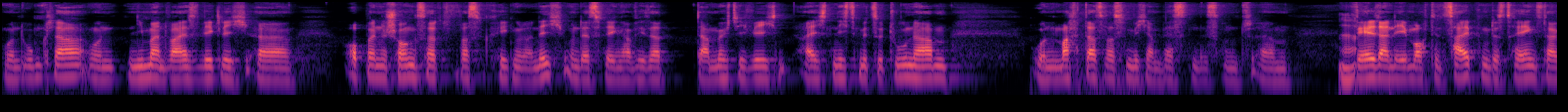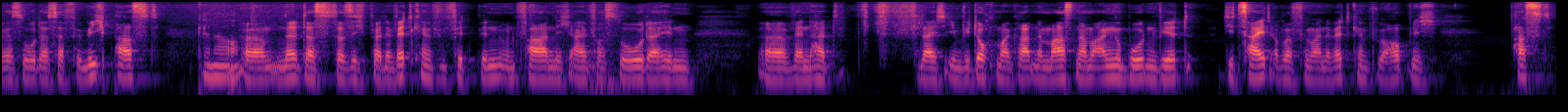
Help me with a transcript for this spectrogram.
und unklar und niemand weiß wirklich, äh, ob er eine Chance hat, was zu kriegen oder nicht. Und deswegen habe ich gesagt, da möchte ich wirklich eigentlich nichts mit zu tun haben und mache das, was für mich am besten ist. Und ähm, ja. wähle dann eben auch den Zeitpunkt des Trainingslagers so, dass er für mich passt. Genau. Ähm, ne, dass, dass ich bei den Wettkämpfen fit bin und fahre nicht einfach so dahin, äh, wenn halt vielleicht irgendwie doch mal gerade eine Maßnahme angeboten wird, die Zeit aber für meine Wettkämpfe überhaupt nicht passt.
